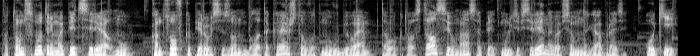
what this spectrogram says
Потом смотрим опять сериал. Ну, концовка первого сезона была такая, что вот мы убиваем того, кто остался, и у нас опять мультивселенная во всем многообразии. Окей.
